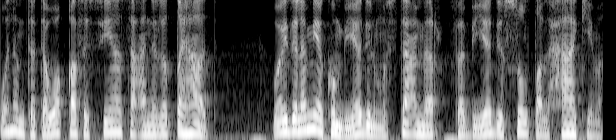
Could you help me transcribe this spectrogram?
ولم تتوقف السياسة عن الاضطهاد. وإذا لم يكن بيد المستعمر فبيد السلطة الحاكمة.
